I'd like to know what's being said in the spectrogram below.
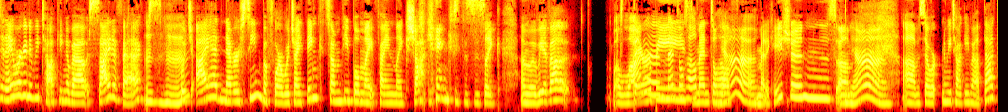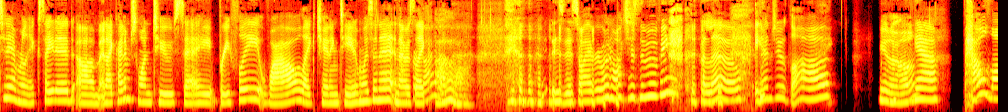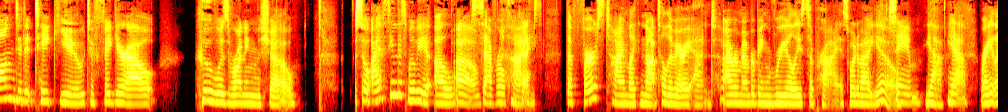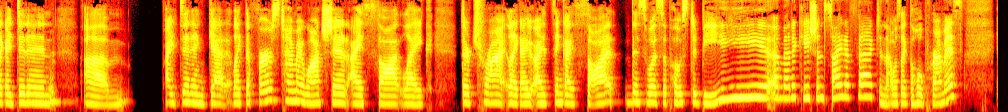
Today we're going to be talking about side effects, which I had never seen before, which I think some people might find like shocking because this is like a movie about A lot therapy, of mental health. mental health Yeah. medications. Um, Yeah. um, so we're going to be talking about that today. I'm really excited. Um, and I kind of just wanted to say briefly, wow, like Channing Tatum was in it. And I, was like, oh, is this why everyone watches the movie? Hello. And Jude Law. You know? Yeah. How long did it take you to figure out who was running the show? So I've seen this movie a, Oh. several Okay. times. The first time, like not till the very end. I remember being really surprised. What about you? Same. Yeah. Yeah. Right? Like I didn't um I didn't get it. Like the first time I watched it, I thought like they're trying like I, I think I thought this was supposed to be a medication side effect and that was like the whole premise.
